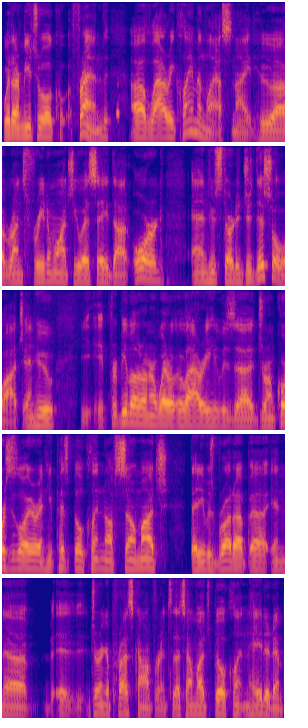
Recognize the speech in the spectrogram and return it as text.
with our mutual friend uh, Larry Klayman last night, who uh, runs FreedomWatchUSA.org and who started Judicial Watch, and who, for people that don't know where Larry, he was uh, Jerome Corsi's lawyer, and he pissed Bill Clinton off so much that he was brought up uh, in uh, during a press conference. That's how much Bill Clinton hated him.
